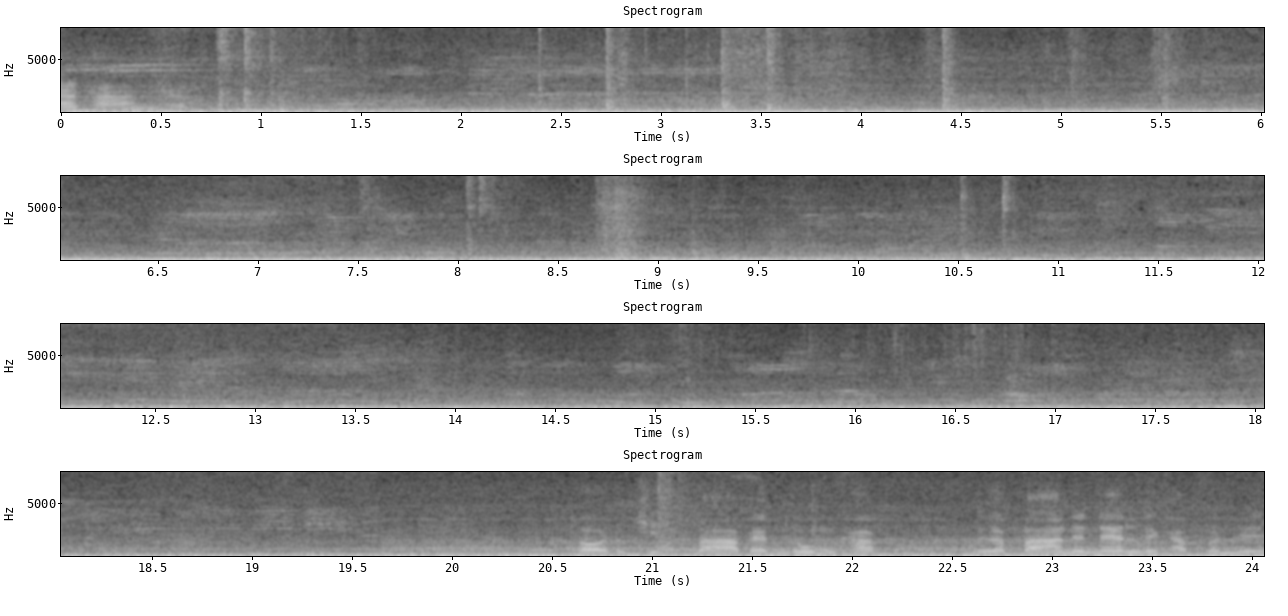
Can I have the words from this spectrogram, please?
น้าทานครับ ทอดลูกชิ้นปลาแบบนุ่มครับ เนื้อปลาแน่น ๆ เลยครับวันนี้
